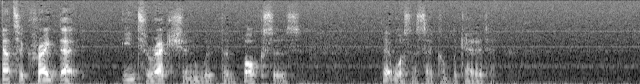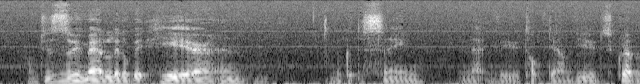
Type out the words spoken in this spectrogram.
now to create that interaction with the boxes, that wasn't so complicated. I'll just zoom out a little bit here and look at the scene in that view, top-down view. Just grab a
